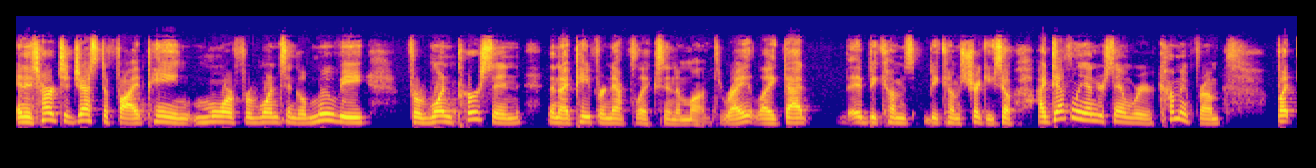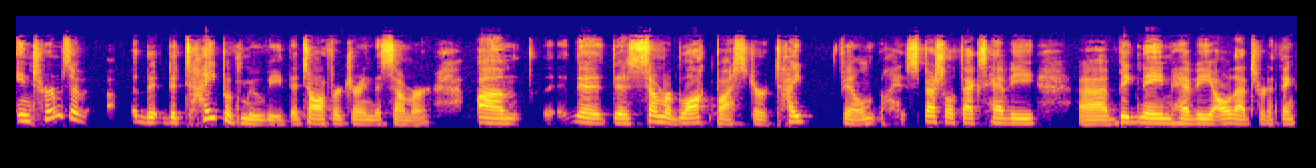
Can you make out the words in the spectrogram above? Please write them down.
and it's hard to justify paying more for one single movie for one person than I pay for Netflix in a month, right? Like that it becomes becomes tricky. So I definitely understand where you're coming from, but in terms of uh, the the type of movie that's offered during the summer, um, the the summer blockbuster type film, special effects heavy, uh, big name heavy, all that sort of thing.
